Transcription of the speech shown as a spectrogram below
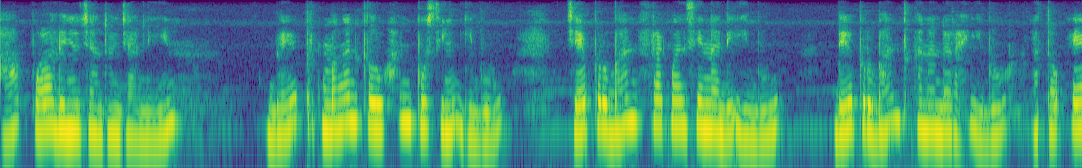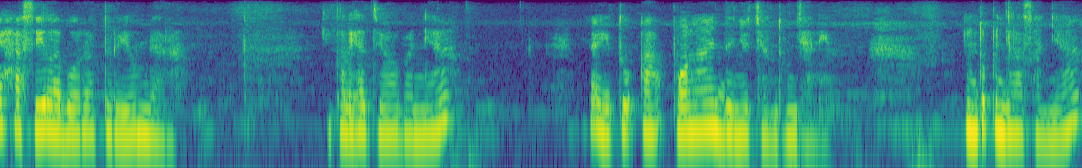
A. Pola denyut jantung janin B. Perkembangan keluhan pusing ibu C. Perubahan frekuensi nadi ibu D. Perubahan tekanan darah ibu atau E. Hasil laboratorium darah kita lihat jawabannya yaitu A. Pola denyut jantung janin untuk penjelasannya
